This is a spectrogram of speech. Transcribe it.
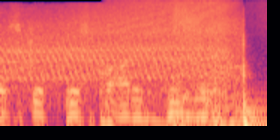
let's get this party moving.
